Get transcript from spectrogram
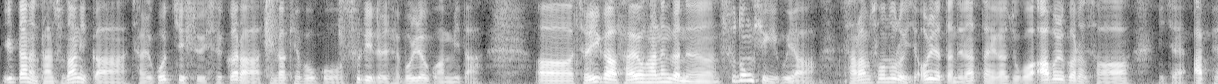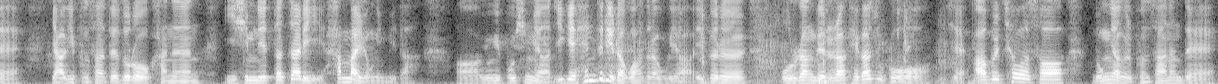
일단은 단순하니까 잘 고칠 수 있을 거라 생각해보고 수리를 해보려고 합니다. 어, 저희가 사용하는 거는 수동식이고요. 사람 손으로 이제 올렸다 내렸다 해가지고 압을 걸어서 이제 앞에 약이 분사되도록 하는 20리터짜리 한말용입니다. 어, 여기 보시면 이게 핸들이라고 하더라고요. 이거를 오르락 내리락 해가지고 이제 압을 채워서 농약을 분사하는데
